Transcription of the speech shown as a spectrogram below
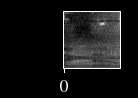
Myself.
